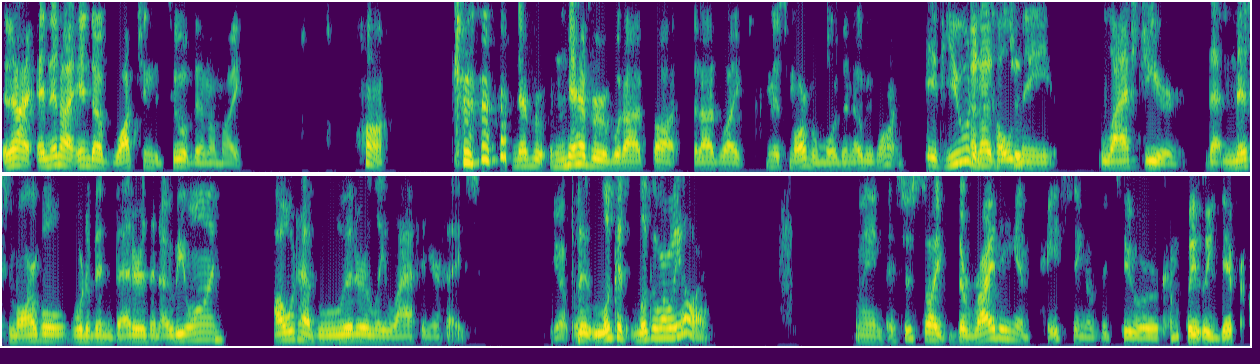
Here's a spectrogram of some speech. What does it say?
And then I and then I end up watching the two of them. I'm like, huh. Never never would I have thought that I'd like Miss Marvel more than Obi Wan. If you would have told just- me last year that Miss Marvel would have been better than Obi Wan, I would have literally laughed in your face. Yep. But look at look at where we are. I mean, It's just like the writing and pacing of the two are completely different.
